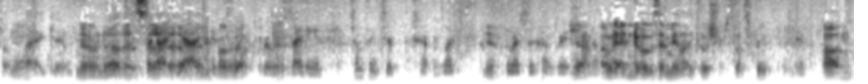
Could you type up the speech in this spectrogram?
So Yeah. thank you. No, no, that's But uh, I, yeah, you it's it like really yeah. exciting and something to, to let Yeah. the rest of the congregation Yeah, know. I mean, I didn't know it was at Mainland Kosher, so that's great. Um,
